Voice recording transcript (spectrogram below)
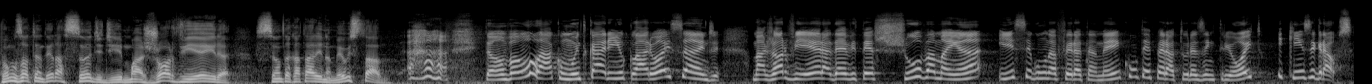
Vamos atender a Sandy de Major Vieira, Santa Catarina, meu estado. então vamos lá, com muito carinho, claro. Oi, Sandy. Major Vieira deve ter chuva amanhã e segunda-feira também, com temperaturas entre 8 e 15 graus.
